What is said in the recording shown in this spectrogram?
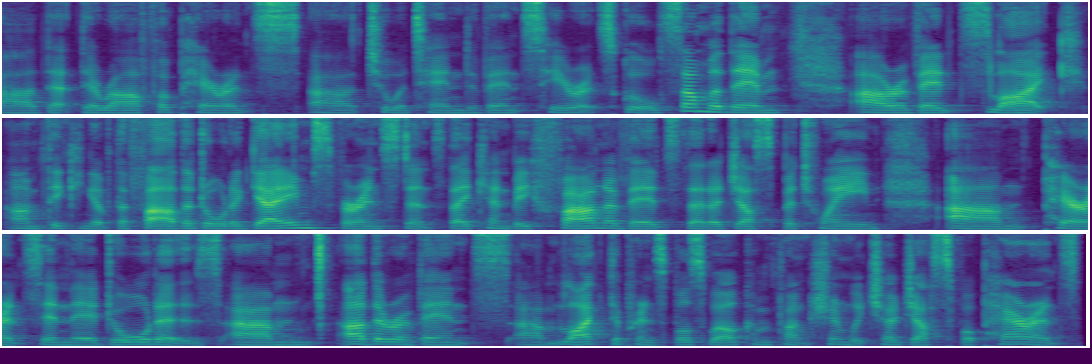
uh, that there are for parents uh, to attend events here at school. Some of them are events like I'm thinking of the father daughter games, for instance. They can be fun events that are just between um, parents and their daughters. Um, other events um, like the Principal's Welcome Function, which are just for parents.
